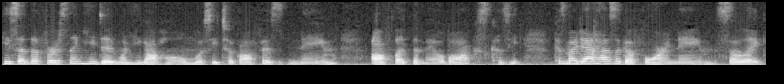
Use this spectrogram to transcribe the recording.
He said the first thing he did when he got home was he took off his name off like the mailbox because he because my dad has like a foreign name, so like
